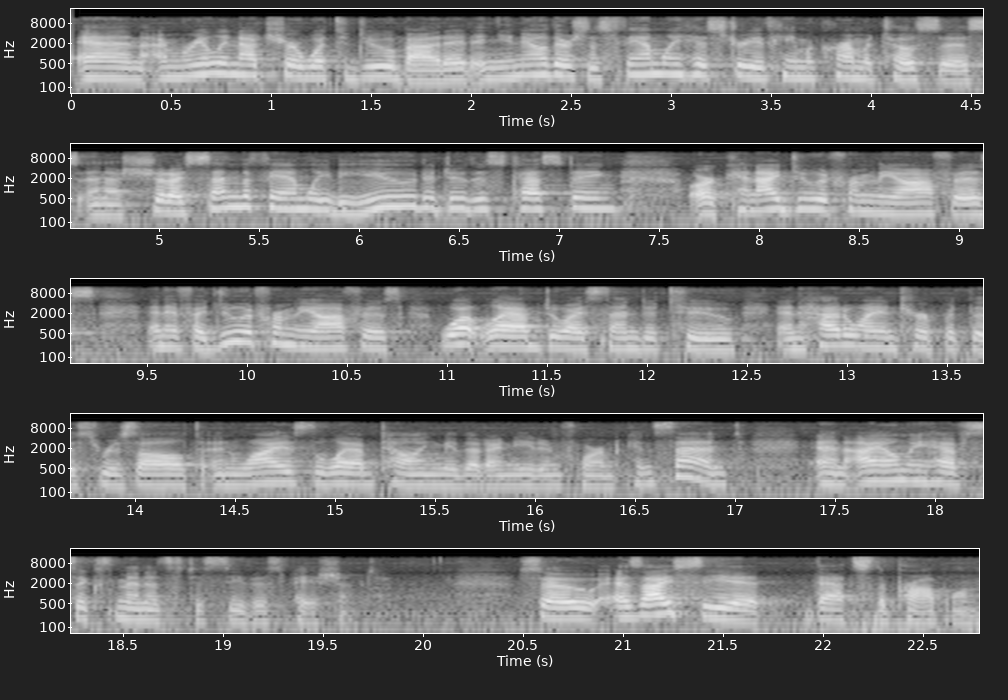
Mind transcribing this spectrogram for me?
and I'm really not sure what to do about it. And you know, there's this family history of hemochromatosis, and I, should I send the family to you to do this testing, or can I do it from the office? And if I do it from the office, what lab do I send it to, and how do I interpret this result, and why is the lab telling me that I need informed consent, and I only have six minutes to see this patient. So as I see it, that's the problem.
